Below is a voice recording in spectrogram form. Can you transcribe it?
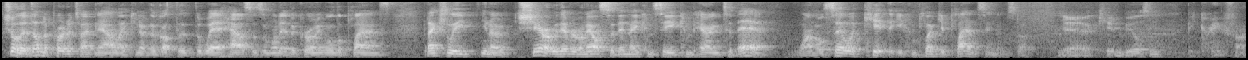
Sure, they've done the prototype now, like you know they've got the, the warehouses and whatever growing all the plants, but actually you know share it with everyone else so then they can see comparing to their one or sell a kit that you can plug your plants in and stuff. Yeah, kit would be awesome. Be great fun.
